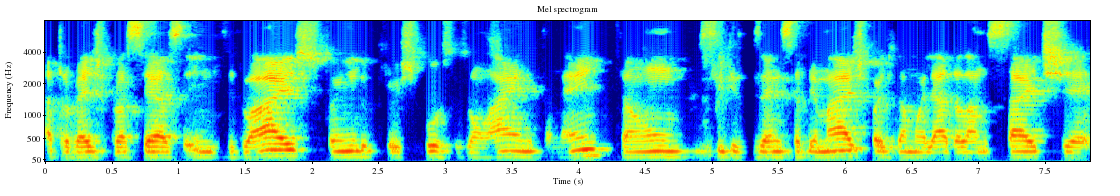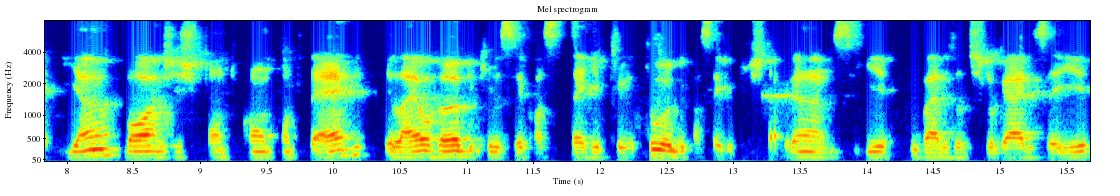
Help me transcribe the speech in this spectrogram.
através de processos individuais, estou indo para os cursos online também. Então, se quiserem saber mais, pode dar uma olhada lá no site é Ian borges.com.br e lá é o hub que você consegue ir para o YouTube, consegue ir para o Instagram, me seguir em vários outros lugares aí,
